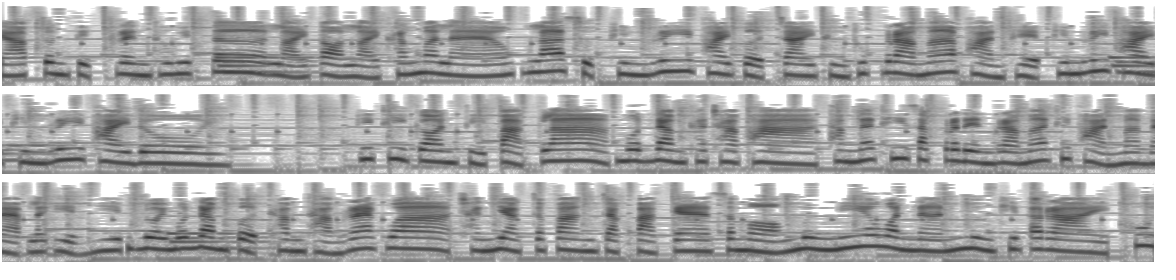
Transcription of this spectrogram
ยับจนติดเทรนด์ทวิตเตอร์หลายต่อหลายครั้งมาแล้ว ล่าสุดพิมรี่พายเปิดใจถึงทุกดราม่าผ่านเพจพิมรี่พายพิมรี่พายโดย พิธีกรฝีปากกล้า มดดำคชาภาทำหน้าที่ซักประเด็นดราม่าที่ผ่านมาแบบละเอียดยิบ โดยมดดำเปิดคำถามแรกว่า ฉันอยากจะฟังจากปากแกสมองมึงเนี่ยวันนั้นมึงคิดอะไร พูด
